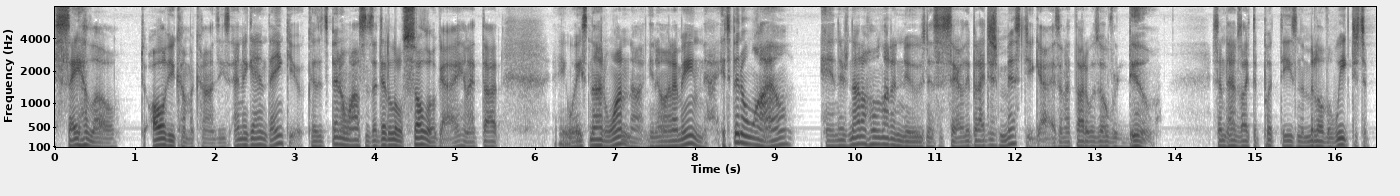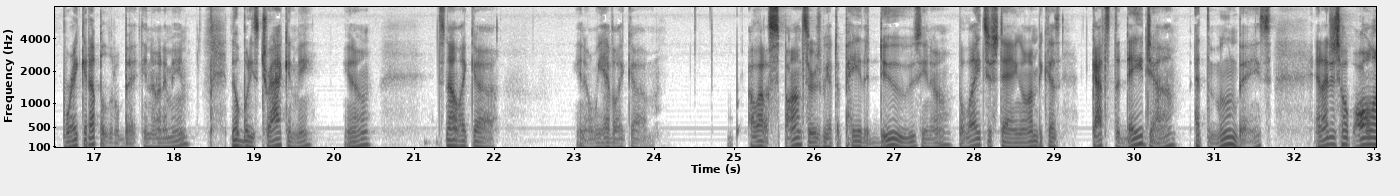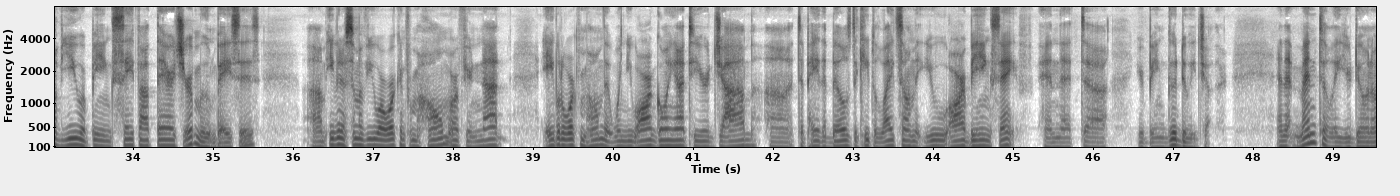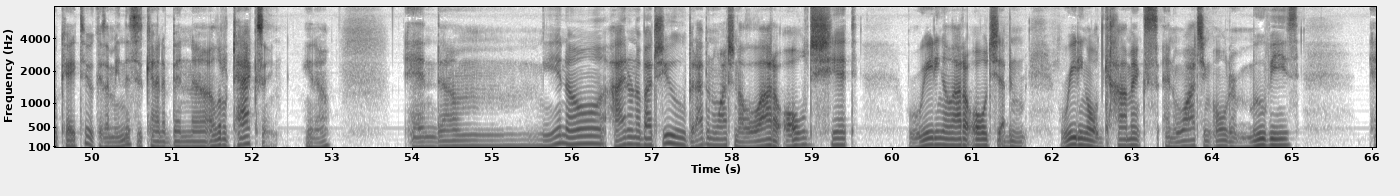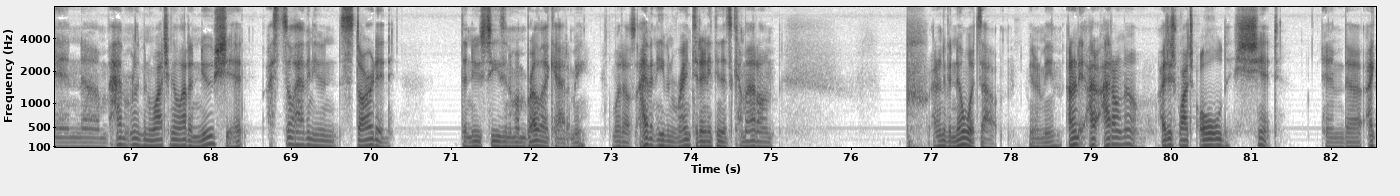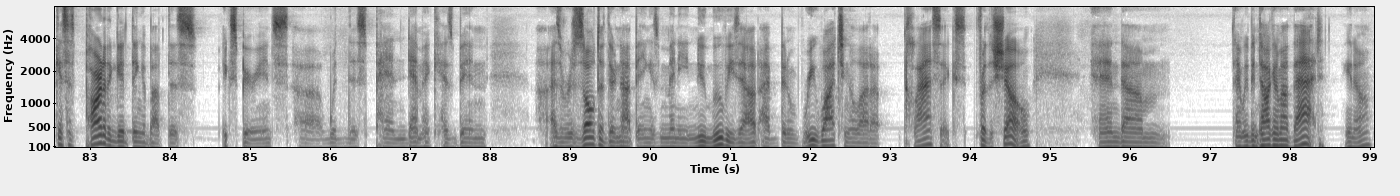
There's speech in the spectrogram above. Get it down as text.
say hello to all of you Comic Consies. And again, thank you, because it's been a while since I did a little solo guy, and I thought, hey, waste not, want not. You know what I mean? It's been a while, and there's not a whole lot of news necessarily, but I just missed you guys, and I thought it was overdue. Sometimes I like to put these in the middle of the week just to break it up a little bit. You know what I mean? Nobody's tracking me. You know, it's not like uh, you know, we have like um, a lot of sponsors. We have to pay the dues. You know, the lights are staying on because that's the day job at the moon base. And I just hope all of you are being safe out there at your moon bases. Um, even if some of you are working from home or if you're not able to work from home, that when you are going out to your job uh, to pay the bills, to keep the lights on, that you are being safe and that uh, you're being good to each other. And that mentally you're doing okay too. Because, I mean, this has kind of been uh, a little taxing, you know? And, um, you know, I don't know about you, but I've been watching a lot of old shit, reading a lot of old shit. I've been reading old comics and watching older movies. And um, I haven't really been watching a lot of new shit. I still haven't even started the new season of Umbrella Academy. What else? I haven't even rented anything that's come out on. I don't even know what's out. You know what I mean? I don't. I, I don't know. I just watch old shit, and uh, I guess that's part of the good thing about this experience uh, with this pandemic has been, uh, as a result of there not being as many new movies out. I've been rewatching a lot of classics for the show, and um, and we've been talking about that. You know,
